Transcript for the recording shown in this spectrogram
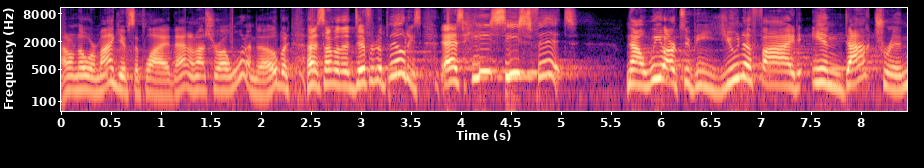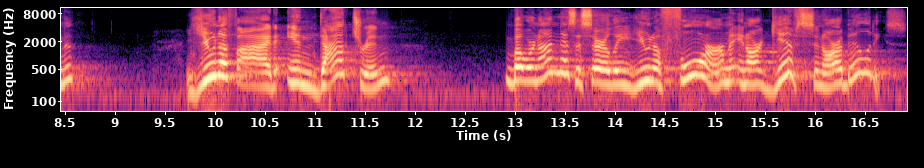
I don't know where my gifts apply in that. I'm not sure I want to know, but uh, some of the different abilities as he sees fit. Now, we are to be unified in doctrine, unified in doctrine, but we're not necessarily uniform in our gifts and our abilities.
